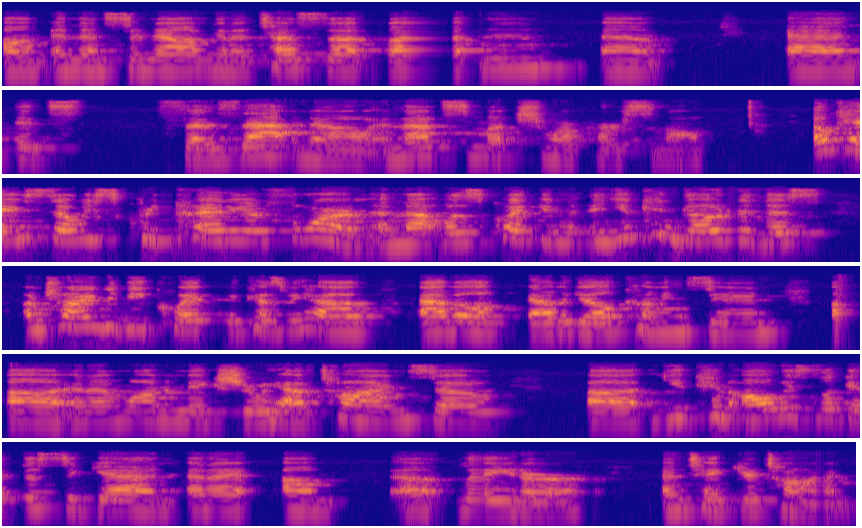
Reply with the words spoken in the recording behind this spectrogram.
Um, and then so now I'm going to test that button. And and it says that now, and that's much more personal. Okay, so we created a form, and that was quick. And, and you can go to this. I'm trying to be quick because we have Abigail, coming soon, uh, and I want to make sure we have time. So uh, you can always look at this again and I, um, uh, later and take your time.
